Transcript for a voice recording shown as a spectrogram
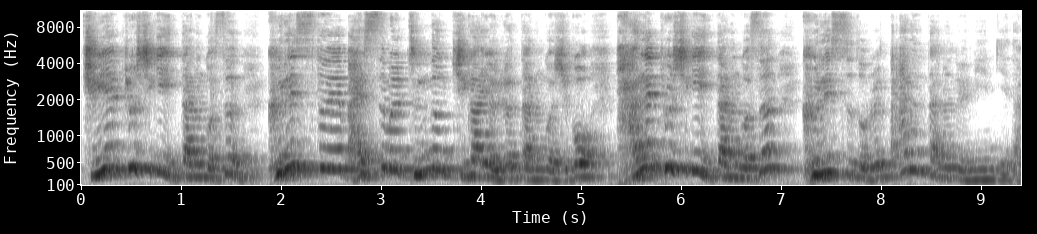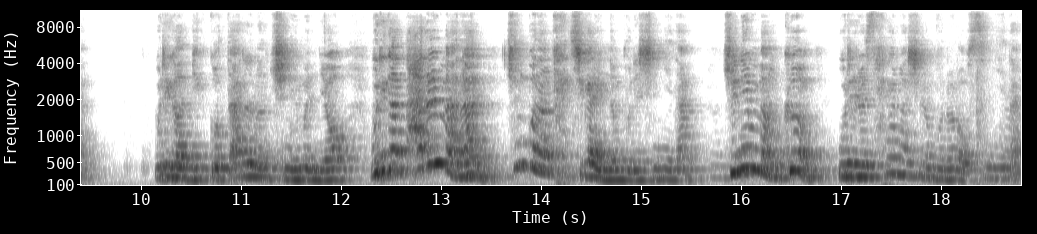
귀에 표식이 있다는 것은 그리스도의 말씀을 듣는 귀가 열렸다는 것이고 발에 표식이 있다는 것은 그리스도를 따른다는 의미입니다. 우리가 믿고 따르는 주님은요, 우리가 따를 만한 충분한 가치가 있는 분이십니다. 주님만큼 우리를 사랑하시는 분은 없습니다.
